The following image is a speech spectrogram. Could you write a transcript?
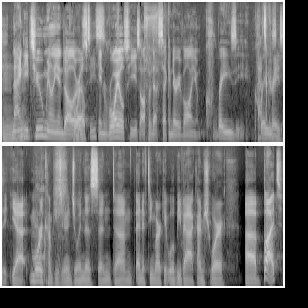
million dollars in royalties off of that secondary volume. Crazy, crazy. That's crazy. Yeah, more Yeah. companies are going to join this, and um, NFT market will be back, I'm sure. Uh, but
